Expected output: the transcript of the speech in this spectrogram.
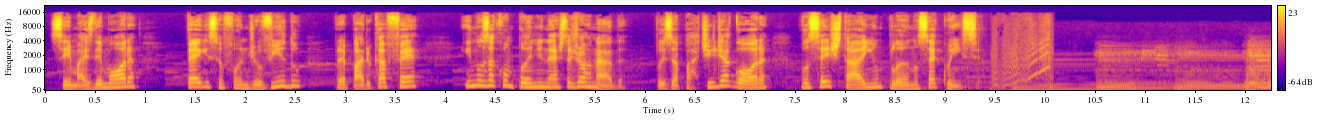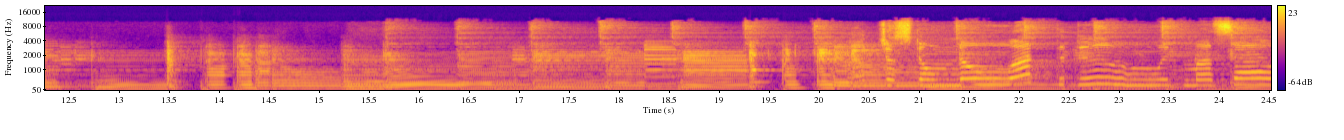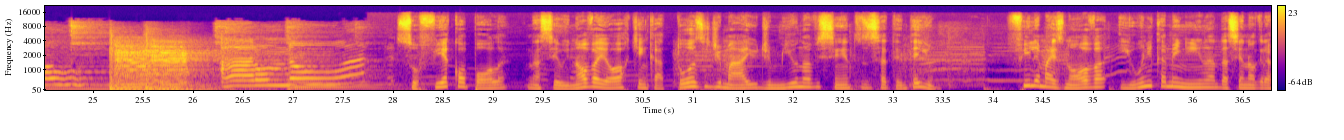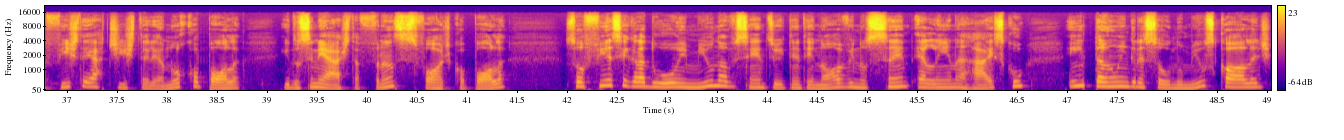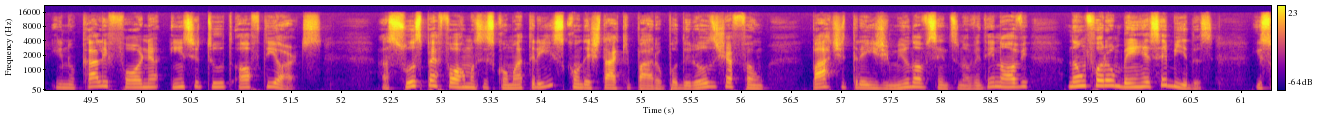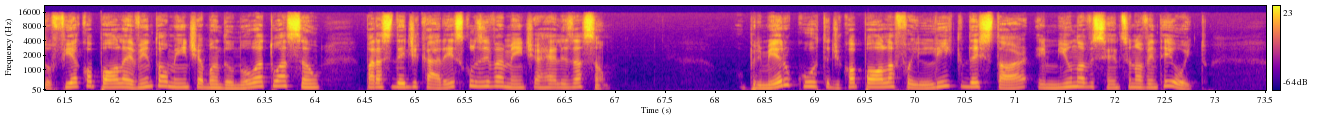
Sem mais demora, pegue seu fone de ouvido, prepare o café e nos acompanhe nesta jornada, pois a partir de agora você está em um plano sequência. To do with myself. I don't know Sofia Coppola nasceu em Nova York em 14 de maio de 1971. Filha mais nova e única menina da cenografista e artista Eleanor Coppola e do cineasta Francis Ford Coppola, Sofia se graduou em 1989 no St. Helena High School então ingressou no Mills College e no California Institute of the Arts. As suas performances como atriz, com destaque para O Poderoso Chefão, parte 3 de 1999, não foram bem recebidas, e Sofia Coppola eventualmente abandonou a atuação para se dedicar exclusivamente à realização. O primeiro curta de Coppola foi Leak the Star em 1998.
